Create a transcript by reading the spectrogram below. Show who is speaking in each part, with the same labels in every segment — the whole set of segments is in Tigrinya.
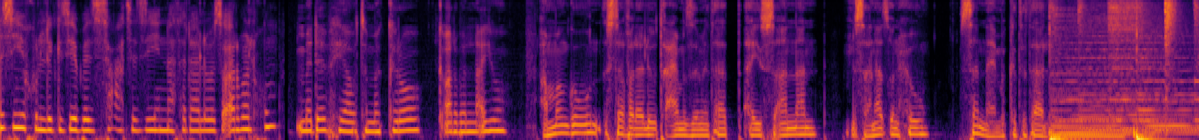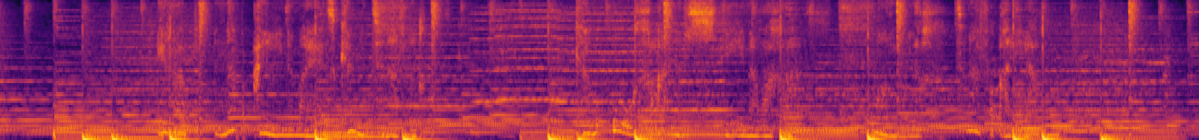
Speaker 1: እዚ ኩሉ ግዜ በዚ ሰዓት እዚ እናተዳለወ ዝቐርበልኩም።
Speaker 2: መደብ ህያው ተመክሮ ክቐርበልና እዩ።
Speaker 3: ኣብ መንጎ እውን ዝተፈላለዩ ጠዓሚ ዘመታት ኣይሰኣናን ምሳና ፅንሑ ሰናይ ምክትታል።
